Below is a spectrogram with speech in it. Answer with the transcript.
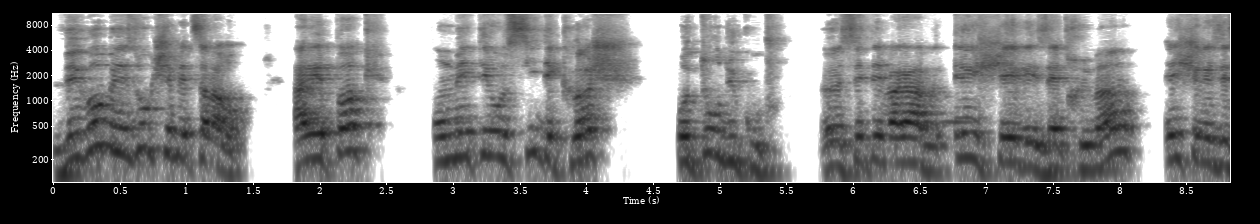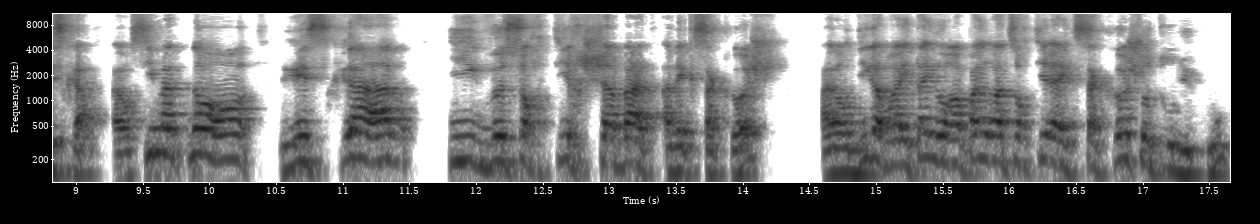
Vego Bezouk chez Metzavaro. À l'époque, on mettait aussi des cloches autour du cou. Euh, c'était valable et chez les êtres humains et chez les esclaves. Alors si maintenant l'esclave, il veut sortir Shabbat avec sa cloche, alors dit la il n'aura pas le droit de sortir avec sa cloche autour du cou.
